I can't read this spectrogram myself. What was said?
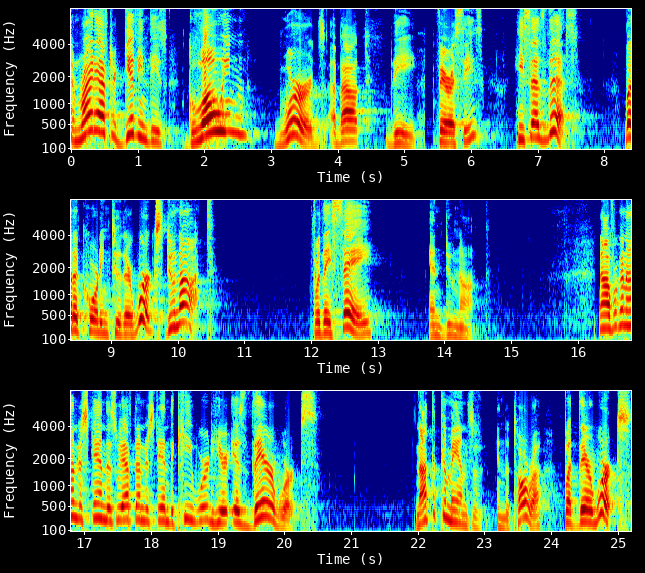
And right after giving these glowing words about the Pharisees, he says this but according to their works do not. For they say and do not. Now, if we're going to understand this, we have to understand the key word here is their works. Not the commands of, in the Torah, but their works.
